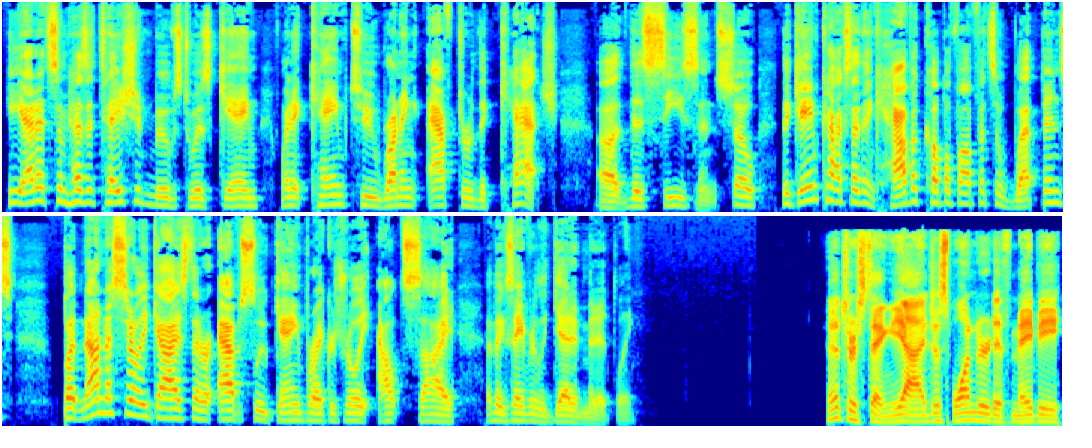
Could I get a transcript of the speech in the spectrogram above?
he added some hesitation moves to his game when it came to running after the catch uh, this season. So the Gamecocks, I think, have a couple of offensive weapons, but not necessarily guys that are absolute game breakers really outside of Xavier Legette, admittedly. Interesting. Yeah, I just wondered if maybe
